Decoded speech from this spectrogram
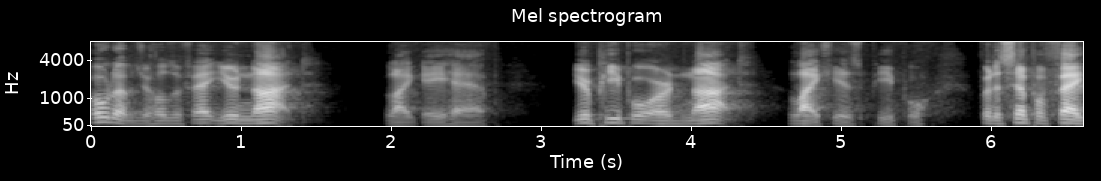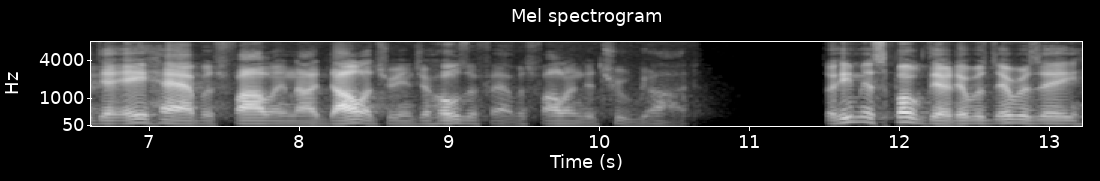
Hold up, Jehoshaphat. You're not like Ahab. Your people are not like his people. For the simple fact that Ahab was following idolatry and Jehoshaphat was following the true God. So he misspoke there. There was, there was a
